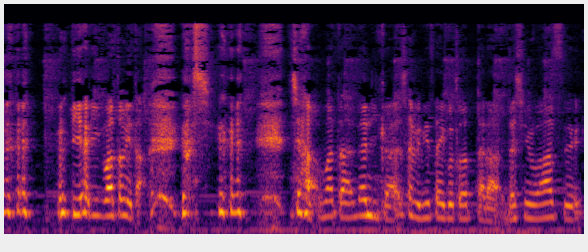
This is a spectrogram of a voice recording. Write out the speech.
無理やりまとめた。よし。じゃあ、また何か喋りたいことあったら出します。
